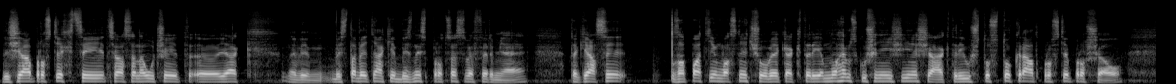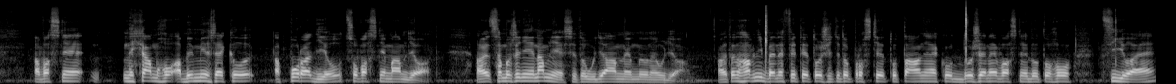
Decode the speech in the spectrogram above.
když já prostě chci třeba se naučit, eh, jak, nevím, vystavět nějaký business proces ve firmě, tak já si zaplatím vlastně člověka, který je mnohem zkušenější než já, který už to stokrát prostě prošel a vlastně nechám ho, aby mi řekl a poradil, co vlastně mám dělat. Ale samozřejmě je na mě, jestli to udělám nebo neudělám. Ale ten hlavní benefit je to, že ti to prostě totálně jako dožene vlastně do toho cíle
